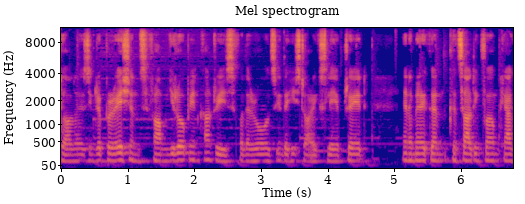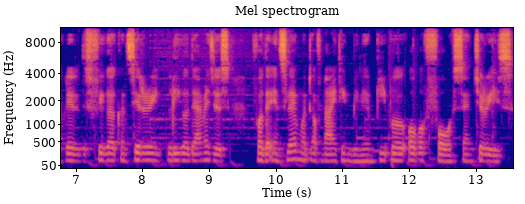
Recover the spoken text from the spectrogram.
in reparations from European countries for their roles in the historic slave trade. An American consulting firm calculated this figure considering legal damages for the enslavement of 19 million people over four centuries.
